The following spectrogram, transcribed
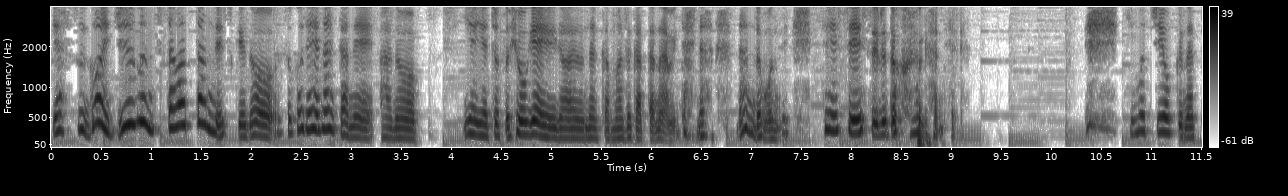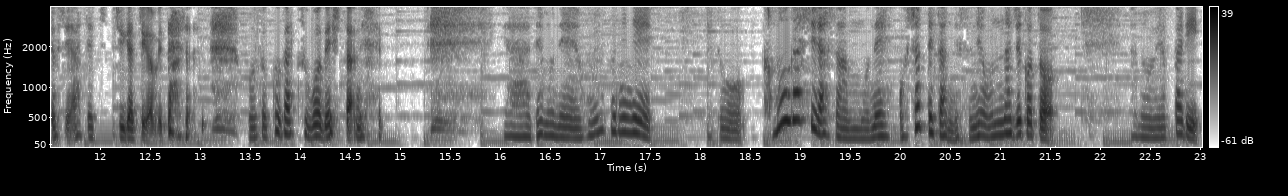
いや、すごい十分伝わったんですけど、そこでなんかね、あの、いやいや、ちょっと表現がなんかまずかったな、みたいな、何度もね、訂正するところがね、気持ちよくなってほしい。あ、違う違う、みたいな。もうそこがツボでしたね。いやでもね、本当にね、えっと、鴨頭さんもね、おっしゃってたんですね。同じこと。あの、やっぱり、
